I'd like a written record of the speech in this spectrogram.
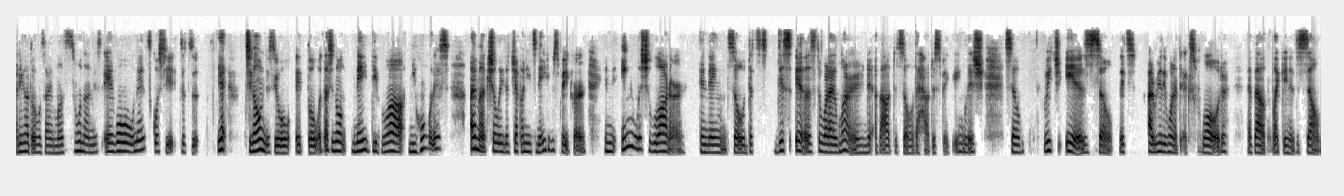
ありがとうございます。そうなんです。英語をね、少しずつ。え、違うんですよ。えっと、私のネイティブは日本語です。I'm actually the Japanese native speaker and English learner. And then, so that's, this is what I learned about, so the how to speak English. So, which is, so it's, I really wanted to explore about like, you know, so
